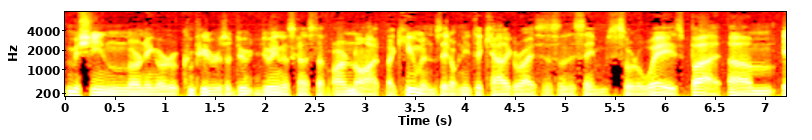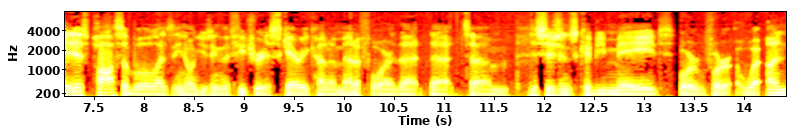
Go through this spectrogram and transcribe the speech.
machine learning or computers are do, doing this kind of stuff are not like humans. They don't need to categorize this in the same sort of ways. But um, it is possible, as you know, using the future is scary kind of metaphor, that that um, decisions could be made for for un,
